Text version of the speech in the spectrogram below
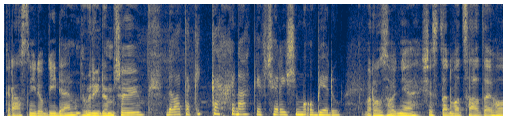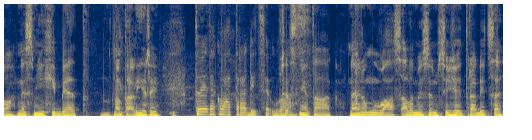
Krásný dobrý den. Dobrý den přeji. Byla taky kachna ke včerejšímu obědu. Rozhodně 26. nesmí chybět na talíři. To je taková tradice u vás. Přesně tak. Nejenom u vás, ale myslím si, že je tradice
